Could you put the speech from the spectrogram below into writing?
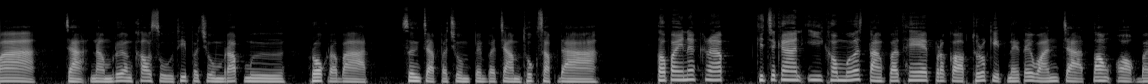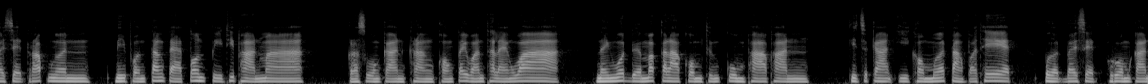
ว่าจะนำเรื่องเข้าสู่ที่ประชุมรับมือ โรคระบาด ซึ่งจะประชุมเป็นประจำทุกสัปดาห์ ต่อไปนะครับ กิจการอีคอมเมิร์ซต่างประเทศประกอบธุรกิจในไต้หวันจะต้องออกใบเสร็จรับเงิน มีผลตั้งแต่ต้นปีที่ผ่านมา กระทรวงการคลังของไต้หวันแถลงว่า ในงวดเดือนมกราคมถึงกุมภาพันธ์กิจการอีคอมเมิร์ซต่างประเทศ เปิดใบเสร็จรวมกัน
